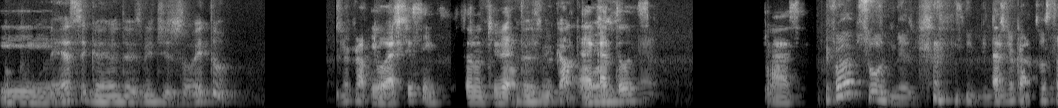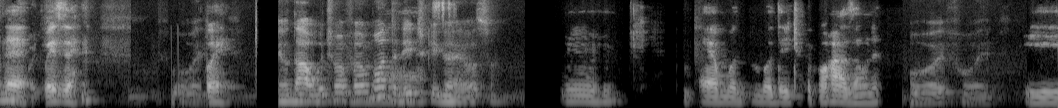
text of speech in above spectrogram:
E... O Messi ganhou em 2018? 2014. Eu acho que sim. Se eu não tiver. 2014. É 14? É. Ah, sim. E foi um absurdo mesmo. em 2014 também é, foi. Pois é. Foi. foi. E o da última foi o Modric Nossa. que ganhou, só. Uhum. É, o Modric foi com razão, né? Foi, foi. E,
